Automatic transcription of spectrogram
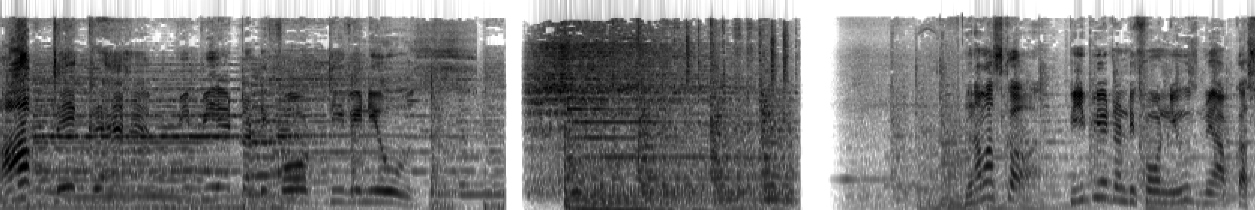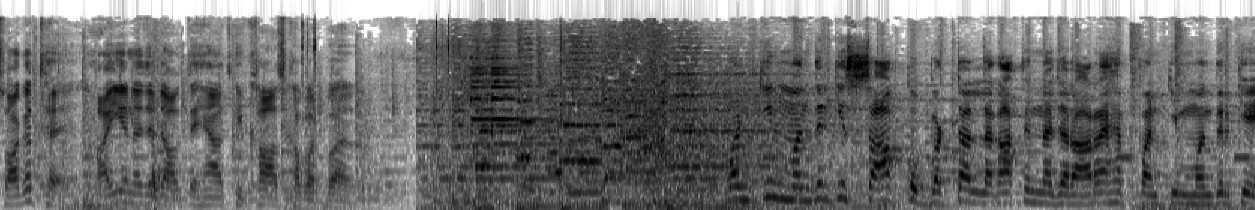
आप देख रहे हैं पीपीए 24 टीवी न्यूज़ नमस्कार पीपीए 24 न्यूज़ में आपका स्वागत है। आइए नज़र डालते हैं आज की खास खबर पर। पनकी मंदिर की साख को बट्टा लगाते नज़र आ रहे हैं पनकी मंदिर के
